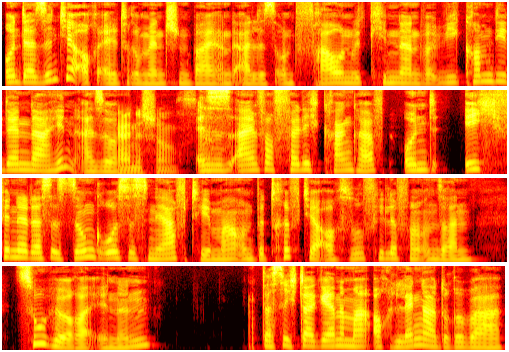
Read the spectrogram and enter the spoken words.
Und da sind ja auch ältere Menschen bei und alles und Frauen mit Kindern. Wie kommen die denn da hin? Also Keine Chance. es ist einfach völlig krankhaft. Und ich finde, das ist so ein großes Nervthema und betrifft ja auch so viele von unseren ZuhörerInnen, dass ich da gerne mal auch länger drüber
